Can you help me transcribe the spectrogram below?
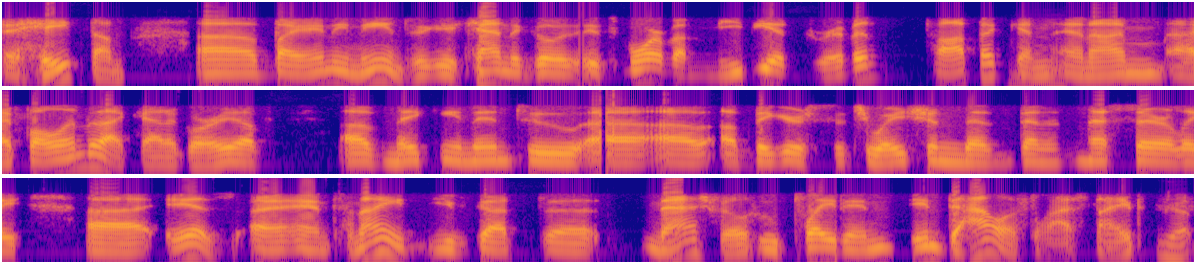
hate them uh, by any means. It kind of goes. It's more of a media driven topic, and and I'm I fall into that category of of making it into uh, a, a bigger situation than, than it necessarily uh, is. Uh, and tonight you've got uh, Nashville, who played in in Dallas last night, Yep.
